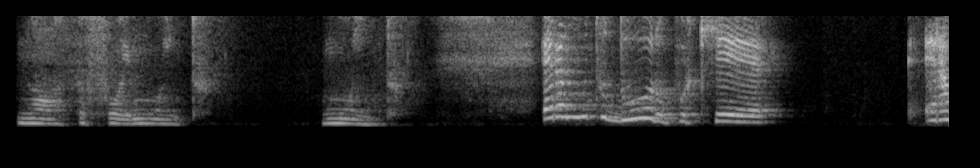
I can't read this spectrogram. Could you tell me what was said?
Nossa, foi muito. Muito. Era muito duro, porque era,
